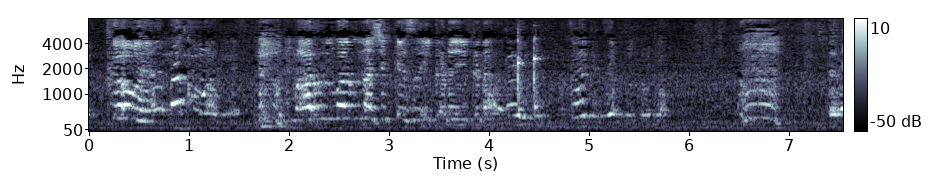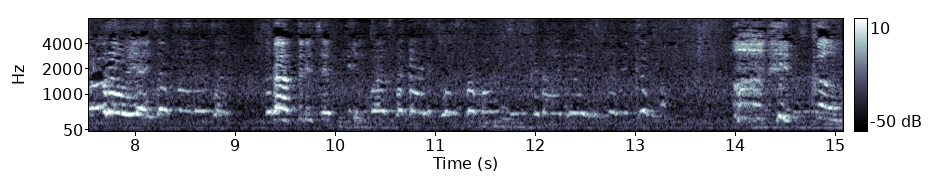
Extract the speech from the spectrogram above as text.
इतकं भयानक मारले. मारून मारून असे केस इकडे इकडे आले. काही जमलं तुला तर राव यायचा मारायचा. रात्रीचे तीन वाजता गाडीत वाजता मारून इकडे आले इकडे. इतकं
